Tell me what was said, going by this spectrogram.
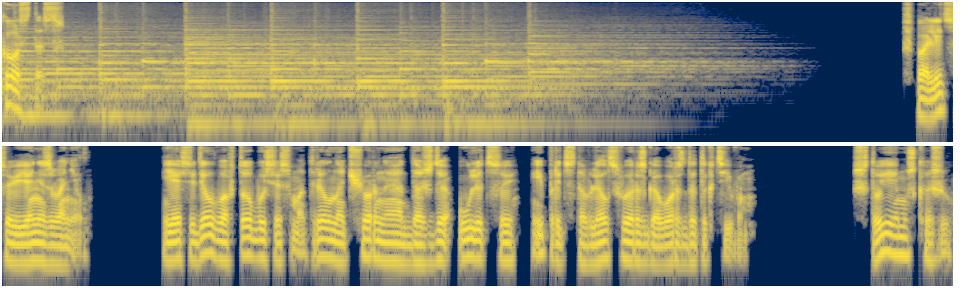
Костас. В полицию я не звонил. Я сидел в автобусе, смотрел на черные от дождя улицы и представлял свой разговор с детективом. Что я ему скажу?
